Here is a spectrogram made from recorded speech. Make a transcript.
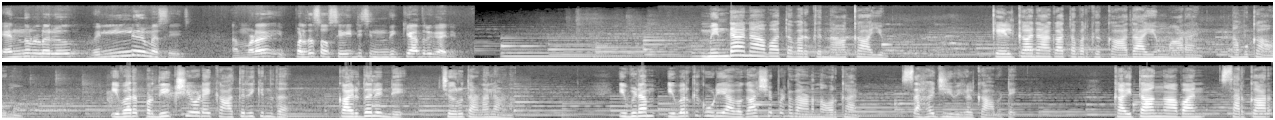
എന്നുള്ളൊരു വലിയൊരു മെസ്സേജ് നമ്മുടെ ഇപ്പോഴത്തെ സൊസൈറ്റി ചിന്തിക്കാത്തൊരു കാര്യം. മിണ്ടാനാവാത്തവർക്ക് നാക്കായും കേൾക്കാനാകാത്തവർക്ക് കാതായും മാറാൻ നമുക്കാവുമോ? ഇവർ പ്രതീക്ഷയോടെ കാത്തിരിക്കുന്നത് കരുതലിന്റെ ചെറുതണലാണ്. ഇവിടം ഇവർക്ക് കൂടി അവകാശപ്പെട്ടതാണെന്ന് ഓർക്കാൻ സഹജീവികൾക്കാവട്ടെ. കൈത്താങ്ങാവാൻ സർക്കാർ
